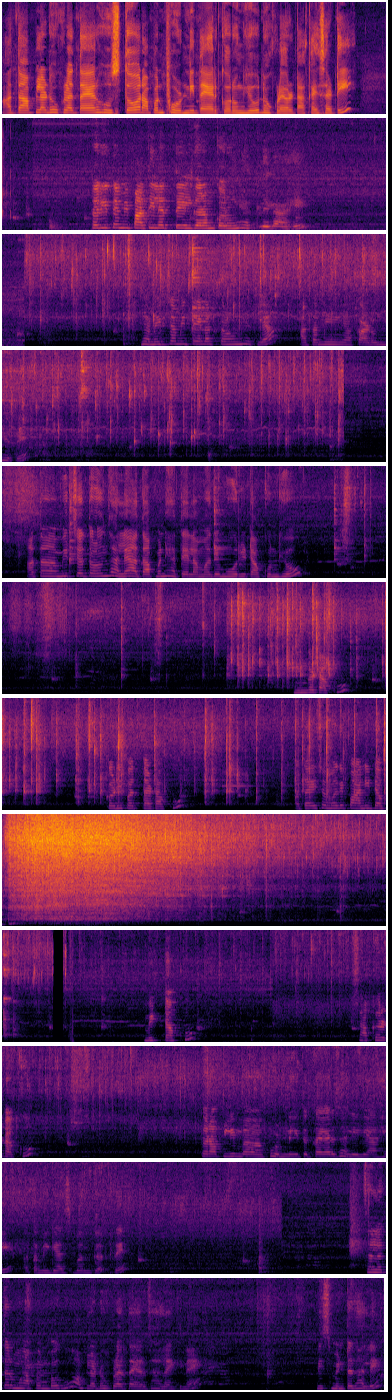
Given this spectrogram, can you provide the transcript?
आता आपला ढोकळा तयार होस्तोवर आपण फोडणी तयार करून घेऊ ढोकळ्यावर टाकायसाठी. तरी ते मी पातील्यात तेल गरम करून घेतलेलं आहे. ह्या मिरच्या मी तेलात तळून घेतल्या. आता मी या काढून घेते. आता मिरच्या तळून झाल्या. आता आपण ह्या तेलामध्ये मोहरी टाकून घेऊ. हिंग टाकू. कढीपत्ता टाकू. आता याच्यामध्ये पाणी टाकू. मीठ टाकू. साखर टाकू. तर आपली फोडणी इथं तयार झालेली आहे. आता मी गॅस बंद करते. चला तर मग आपण बघू आपला ढोकळा तयार झालाय की नाही. वीस मिनटं झाले.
